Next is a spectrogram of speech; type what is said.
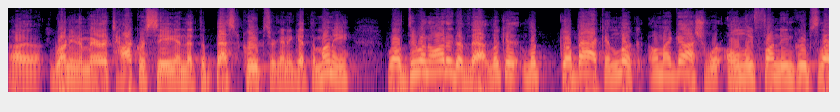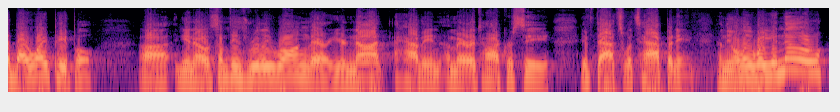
uh, running a meritocracy and that the best groups are going to get the money. Well, do an audit of that. Look at, look, go back and look. Oh my gosh, we're only funding groups led by white people. Uh, you know, something's really wrong there. You're not having a meritocracy if that's what's happening. And the only way you know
